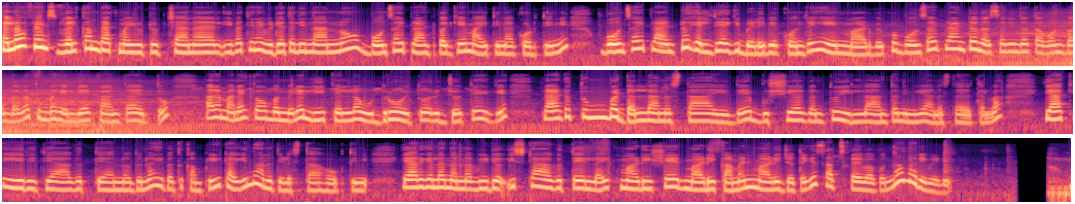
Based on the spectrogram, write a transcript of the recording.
Hello friends welcome back my YouTube channel ಇವತ್ತಿನ ವಿಡಿಯೋದಲ್ಲಿ ನಾನು ಬೋನ್ಸಾಯಿ ಪ್ಲಾಂಟ್ ಬಗ್ಗೆ ಮಾಹಿತಿನ ಕೊಡ್ತೀನಿ. ಬೋನ್ಸಾಯಿ ಪ್ಲಾಂಟು ಹೆಲ್ದಿಯಾಗಿ ಬೆಳಿಬೇಕು ಅಂದರೆ ಏನು ಮಾಡಬೇಕು? ಬೋನ್ಸಾಯಿ ಪ್ಲಾಂಟ್ ನರ್ಸರಿಯಿಂದ ತೊಗೊಂಡು ಬಂದಾಗ ತುಂಬ ಹೆಲ್ದಿಯಾಗಿ ಕಾಣ್ತಾ ಇತ್ತು. ಆದರೆ ಮನೆಗೆ ತೊಗೊಂಡ್ಬಂದಮೇಲೆ ಲೀಫ್ ಎಲ್ಲ ಉದ್ರು ಹೋಯಿತು. ಅದ್ರ ಜೊತೆಗೆ ಪ್ಲ್ಯಾಂಟು ತುಂಬ ಡಲ್ ಅನ್ನಿಸ್ತಾ ಇದೆ. ಬುಷಿಯಾಗಂತೂ ಇಲ್ಲ ಅಂತ ನಿಮಗೆ ಅನ್ನಿಸ್ತಾ ಇರುತ್ತಲ್ವ? ಯಾಕೆ ಈ ರೀತಿ ಆಗುತ್ತೆ ಅನ್ನೋದನ್ನು ಇವತ್ತು ಕಂಪ್ಲೀಟಾಗಿ ನಾನು ತಿಳಿಸ್ತಾ ಹೋಗ್ತೀನಿ. ಯಾರಿಗೆಲ್ಲ ನನ್ನ ವಿಡಿಯೋ ಇಷ್ಟ ಆಗುತ್ತೆ ಲೈಕ್ ಮಾಡಿ ಶೇರ್ ಮಾಡಿ ಕಮೆಂಟ್ ಮಾಡಿ ಜೊತೆಗೆ ಸಬ್ಸ್ಕ್ರೈಬ್ ಆಗೋದನ್ನ ಮರಿಬೇಡಿ.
